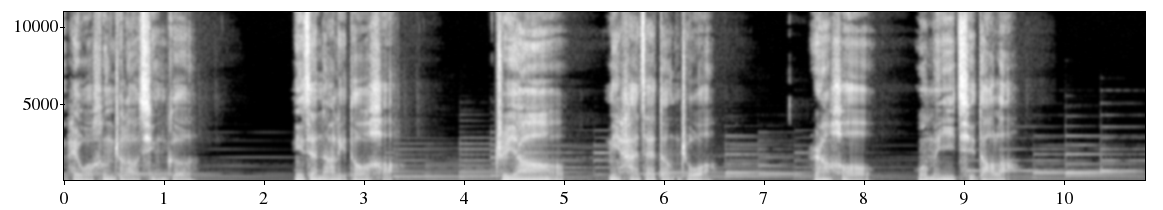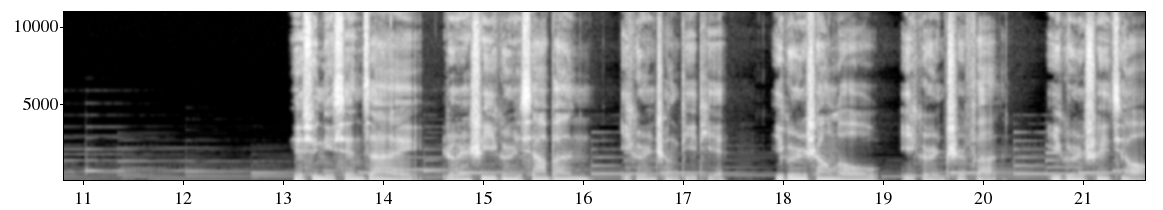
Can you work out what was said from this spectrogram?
陪我哼着老情歌。你在哪里都好，只要你还在等着我，然后。我们一起到老。也许你现在仍然是一个人下班，一个人乘地铁，一个人上楼，一个人吃饭，一个人睡觉，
